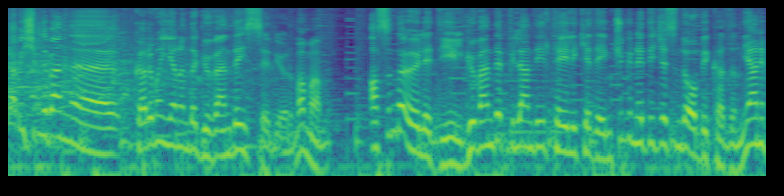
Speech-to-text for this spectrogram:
Tabii şimdi ben e, karımın yanında güvende hissediyorum ama aslında öyle değil. Güvende falan değil tehlikedeyim. Çünkü neticesinde o bir kadın. Yani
